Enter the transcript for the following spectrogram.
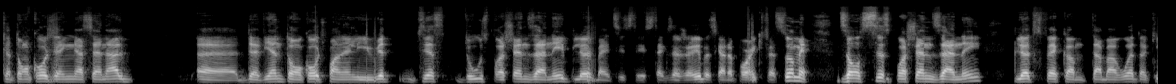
que ton coach de la Ligue nationale euh, devienne ton coach pendant les 8, 10, 12 prochaines années. Puis là, ben, c'est exagéré parce qu'il n'y en a pas un qui fait ça, mais disons 6 prochaines années. Puis là, tu fais comme tabarouette, OK,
